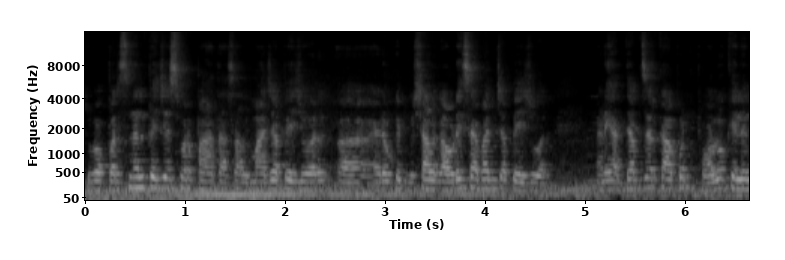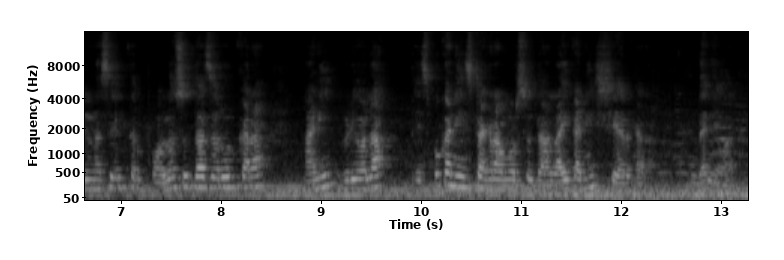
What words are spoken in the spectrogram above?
किंवा पर्सनल पेजेसवर पाहत असाल माझ्या पेजवर ॲडव्होकेट विशाल गावडे साहेबांच्या पेजवर आणि अद्याप जर का आपण फॉलो केलेलं नसेल तर फॉलोसुद्धा जरूर करा आणि व्हिडिओला फेसबुक आणि इंस्टाग्रामवर सुद्धा लाईक आणि शेअर करा. धन्यवाद.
